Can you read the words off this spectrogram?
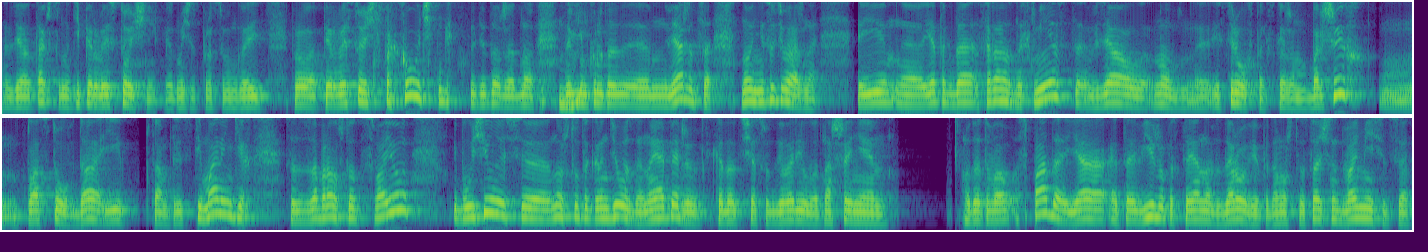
сделать так, что найти первоисточник. И вот мы сейчас просто будем говорить про первоисточник по коучингу, кстати, тоже одно другим очень круто э, вяжется, но не суть важно. И э, я тогда с разных мест взял, ну, из трех, так скажем, больших пластов, да, и там 30 маленьких, забрал что-то свое, и получилось, э, ну, что-то грандиозное. Но я опять же, вот, когда ты сейчас вот говорил в отношении вот этого спада, я это вижу постоянно в здоровье, потому что достаточно два месяца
